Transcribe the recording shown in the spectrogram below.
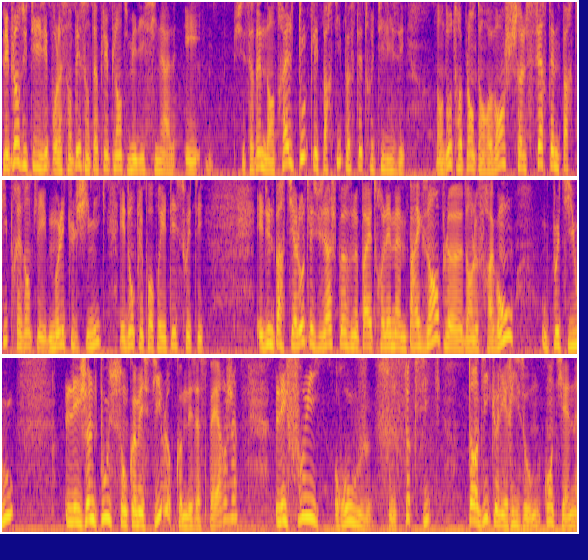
Les plantes utilisées pour la santé sont appelées plantes médicinales et chez certaines d'entre elles, toutes les parties peuvent être utilisées. Dans d'autres plantes, en revanche, seules certaines parties présentent les molécules chimiques et donc les propriétés souhaitées. Et d'une partie à l'autre, les usages peuvent ne pas être les mêmes. Par exemple, dans le fragon ou petit hou, les jeunes pousses sont comestibles, comme des asperges. Les fruits rouges sont toxiques, tandis que les rhizomes contiennent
